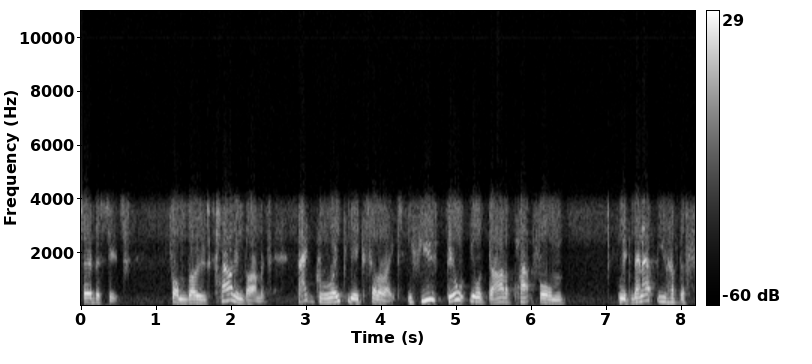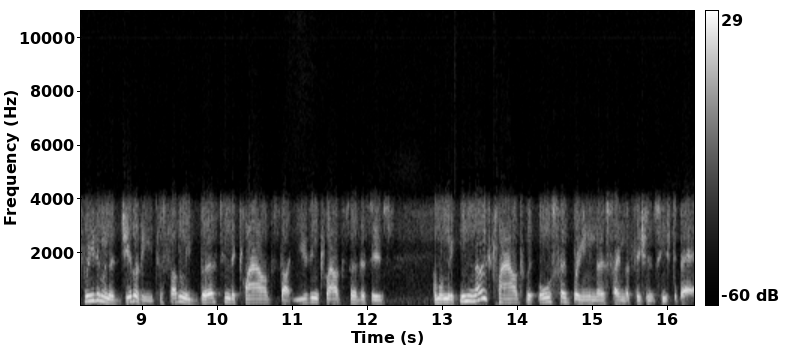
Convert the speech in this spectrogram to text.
services from those cloud environments. That greatly accelerates. If you've built your data platform with NetApp, you have the freedom and agility to suddenly burst into cloud, start using cloud services. And when we're in those clouds, we're also bringing those same efficiencies to bear.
